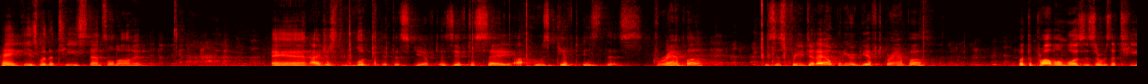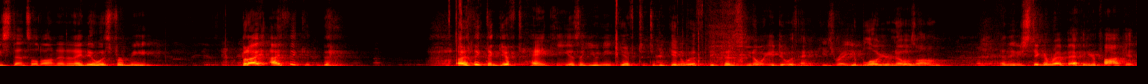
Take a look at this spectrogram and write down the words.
Hankies with a T stenciled on it. And I just looked at this gift as if to say, uh, whose gift is this? Grandpa? Is this for you? Did I open your gift, Grandpa? But the problem was is there was a T stenciled on it, and I knew it was for me. But I, I think the, I think the gift hanky is a unique gift to begin with because you know what you do with hankies, right? You blow your nose on them, and then you stick it right back in your pocket.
